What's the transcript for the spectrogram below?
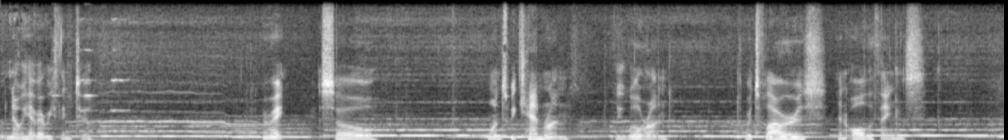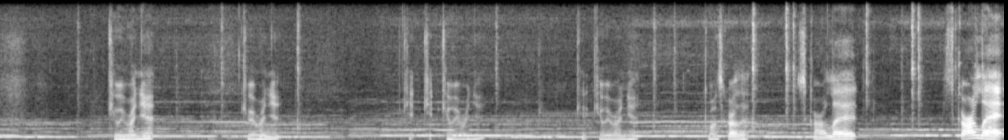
But now we have everything too. Alright, so once we can run, we will run towards flowers and all the things. Can we run yet? Can we run yet? Can, can, can we run yet? Can, can we run yet? Come on, Scarlet. Scarlet! Scarlet!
